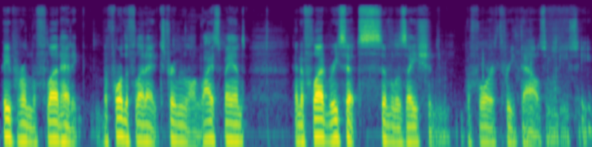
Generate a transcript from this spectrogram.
People from the flood had before the flood had extremely long lifespans, and the flood reset civilization before 3000 BC.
